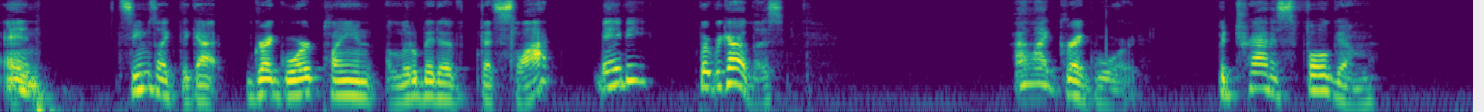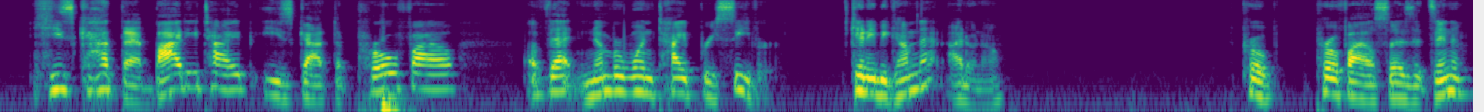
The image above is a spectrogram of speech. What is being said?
And it seems like they got Greg Ward playing a little bit of the slot, maybe. But regardless, I like Greg Ward. But Travis Fulgham, he's got that body type, he's got the profile of that number one type receiver. Can he become that? I don't know. Pro profile says it's in him.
